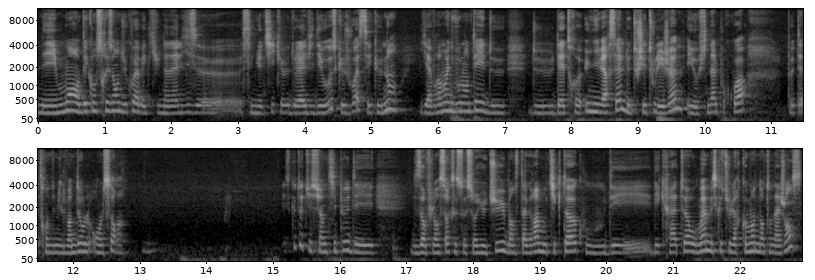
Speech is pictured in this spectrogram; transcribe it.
Mais moi, en déconstruisant du coup avec une analyse sémiotique de la vidéo, ce que je vois, c'est que non, il y a vraiment une volonté de- d'être universel, de toucher tous les jeunes, et au final, pourquoi? Peut-être en 2022, on le- saura. Est-ce que toi, tu suis un petit peu des, influenceurs, que ce soit sur YouTube, Instagram ou TikTok, ou des, créateurs, ou même est-ce que tu les recommandes dans ton agence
